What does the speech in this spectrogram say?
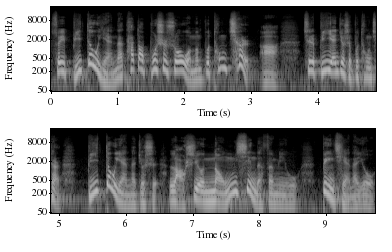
所以鼻窦炎呢，它倒不是说我们不通气儿啊，其实鼻炎就是不通气儿。鼻窦炎呢，就是老是有脓性的分泌物，并且呢，又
